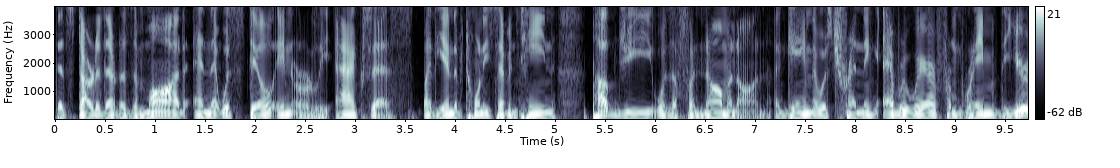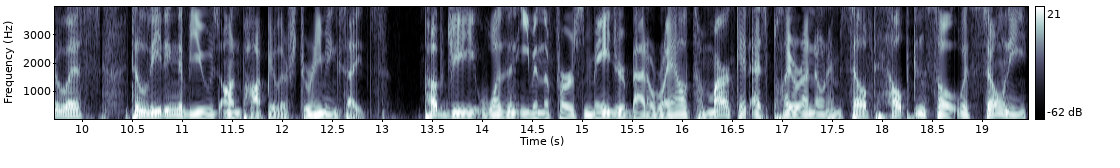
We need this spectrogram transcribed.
that started out as a mod and that was still in early access. By the end of 2017, PUBG was a phenomenon, a game that was trending everywhere from Game of the Year lists to leading the views on popular streaming sites. PUBG wasn't even the first major battle royale to market, as PlayerUnknown himself helped consult with Sony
